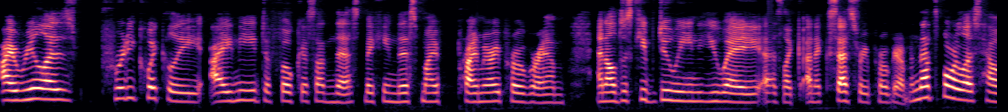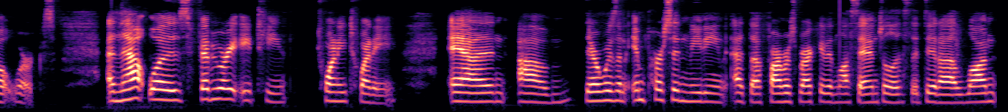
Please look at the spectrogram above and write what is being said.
I realized pretty quickly I need to focus on this, making this my primary program, and I'll just keep doing UA as like an accessory program. And that's more or less how it works. And that was February 18th, 2020 and um, there was an in-person meeting at the farmers market in los angeles that did a long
